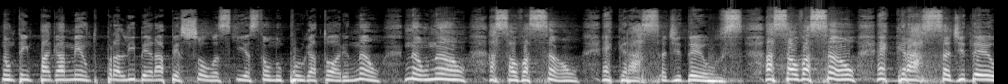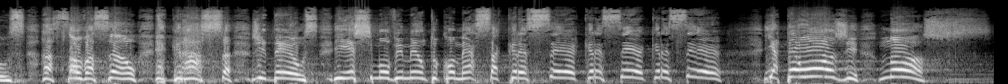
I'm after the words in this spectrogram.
não tem pagamento para liberar pessoas que estão no purgatório. Não, não, não. A salvação é graça de Deus. A salvação é graça de Deus. A salvação é graça de Deus. E esse movimento começa a crescer, crescer, crescer. E até hoje nós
